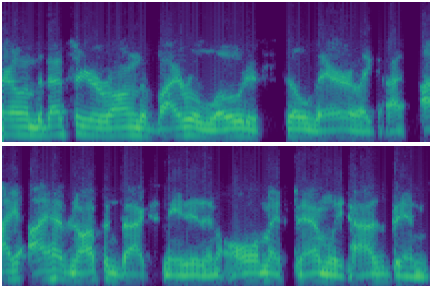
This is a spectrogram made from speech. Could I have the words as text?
Caroline, but that's where you're wrong. The viral load is still there. Like I, I, I have not been vaccinated, and all of my family has been.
